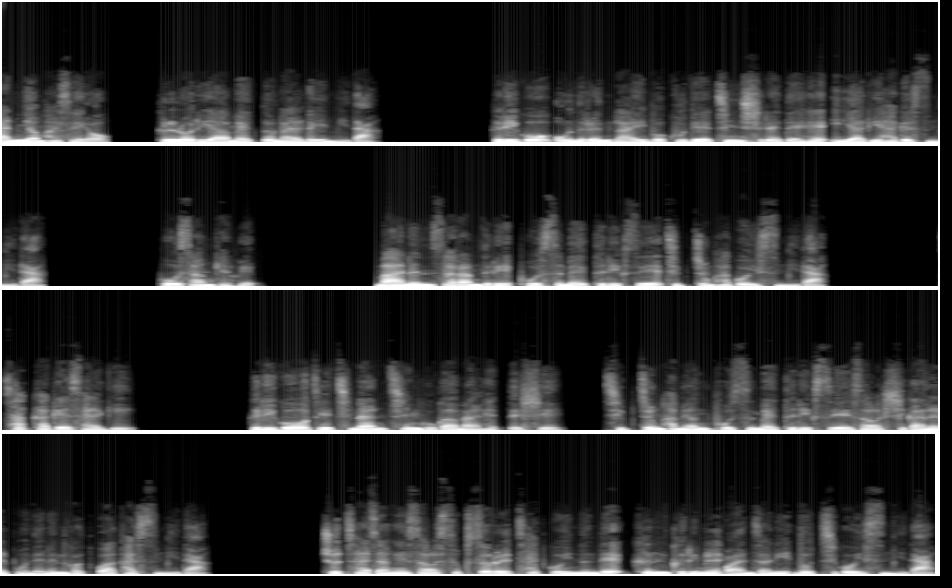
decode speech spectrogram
안녕하세요. 글로리아 맥도날드입니다. 그리고 오늘은 라이브 구대 진실에 대해 이야기하겠습니다. 보상 계획. 많은 사람들이 포스 매트릭스에 집중하고 있습니다. 착하게 살기. 그리고 제 친한 친구가 말했듯이 집중하면 포스 매트릭스에서 시간을 보내는 것과 같습니다. 주차장에서 숙소를 찾고 있는데 큰 그림을 완전히 놓치고 있습니다.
